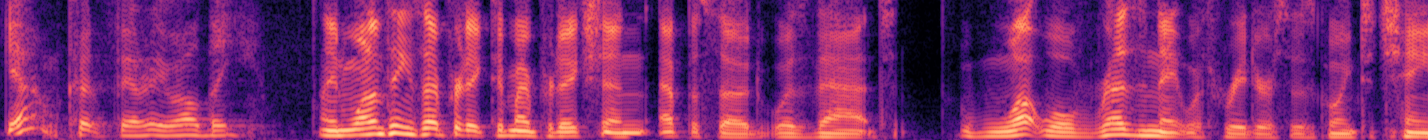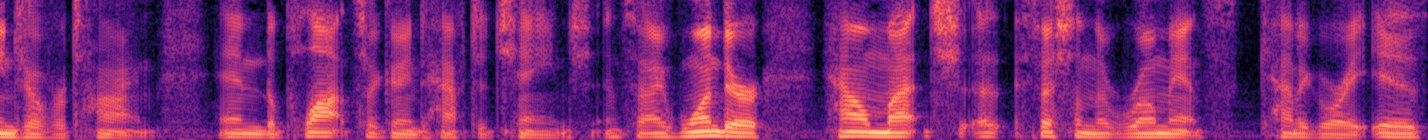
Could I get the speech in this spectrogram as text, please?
Yeah, could very well be and one of the things I predicted my prediction episode was that what will resonate with readers is going to change over time and the plots are going to have to change. And so I wonder how much, uh, especially in the romance category, is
